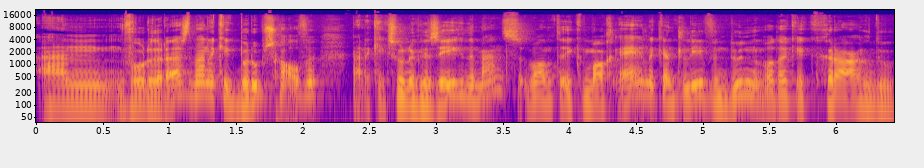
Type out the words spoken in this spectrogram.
En voor de rest ben ik beroepshalve ben ik zo'n gezegende mens, want ik mag eigenlijk in het leven doen wat ik graag doe.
